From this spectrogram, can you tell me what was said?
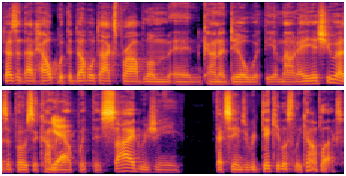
doesn't that help with the double tax problem and kind of deal with the amount A issue as opposed to coming Yeah. up with this side regime that seems ridiculously complex?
